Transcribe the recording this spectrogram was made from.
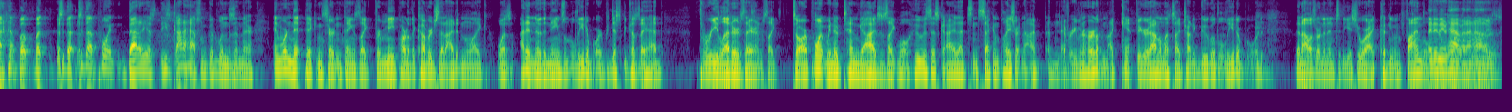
but but to that to that point, bad ideas. He's got to have some good ones in there, and we're nitpicking certain things. Like for me, part of the coverage that I didn't like was I didn't know the names on the leaderboard just because they had three letters there, and it's like to our point, we know ten guys. It's like, well, who is this guy that's in second place right now? I've, I've never even heard of him. I can't figure it out unless I try to Google the leaderboard. Then I was running into the issue where I couldn't even find the. They didn't even have it. I know. online. It was-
